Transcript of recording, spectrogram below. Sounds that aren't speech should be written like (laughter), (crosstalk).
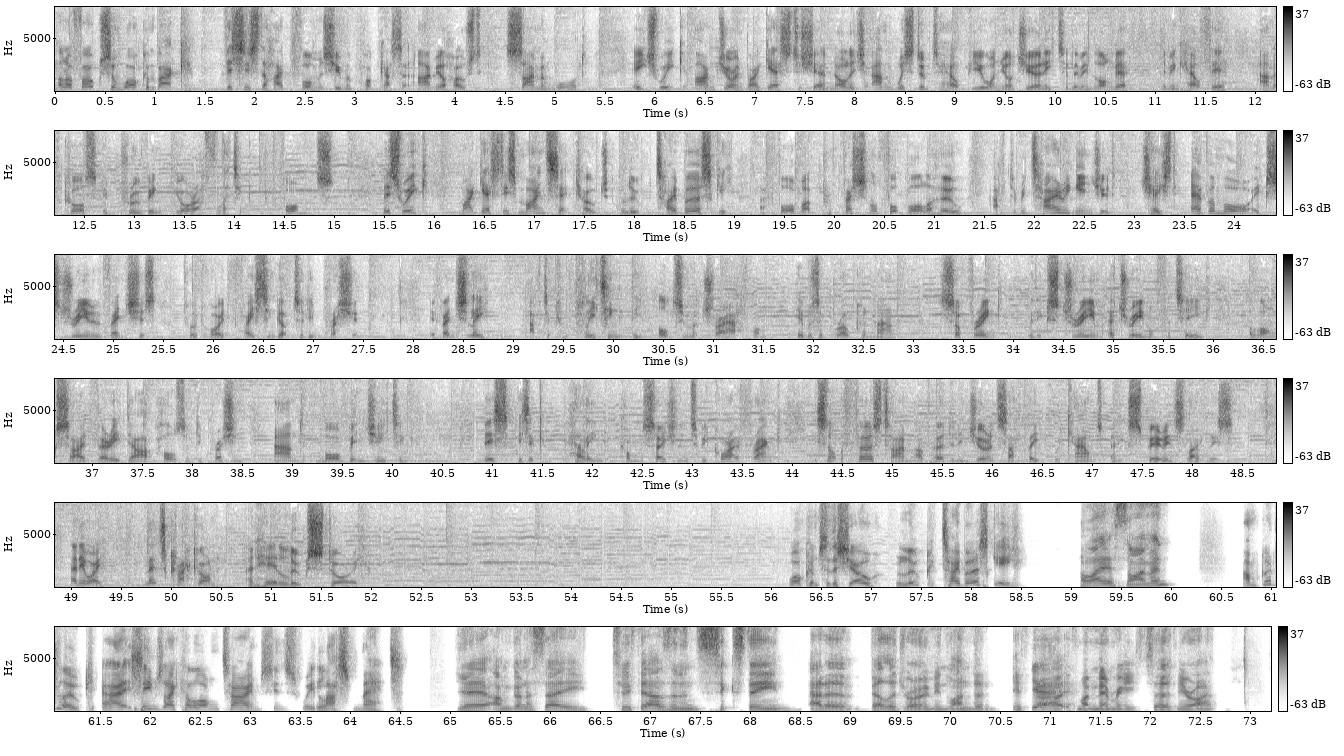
Hello, folks, and welcome back. This is the High Performance Human Podcast, and I'm your host, Simon Ward. Each week, I'm joined by guests to share knowledge and wisdom to help you on your journey to living longer, living healthier, and of course, improving your athletic performance. This week, my guest is mindset coach Luke Tyberski, a former professional footballer who, after retiring injured, chased ever more extreme adventures to avoid facing up to depression. Eventually, after completing the ultimate triathlon, he was a broken man, suffering with extreme adrenal fatigue alongside very dark holes of depression and more binge eating. This is a compelling conversation, and to be quite frank, it's not the first time I've heard an endurance athlete recount an experience like this. Anyway, let's crack on and hear Luke's story. Welcome to the show, Luke Tyberski. How are you, Simon? I'm good, Luke. Uh, it seems like a long time since we last met. Yeah, I'm going to say 2016 at a velodrome in London, if yeah. uh, if my memory serves me right.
